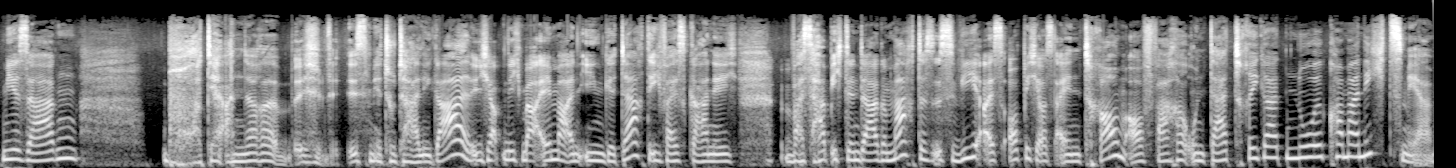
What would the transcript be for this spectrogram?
mir sagen, Boah, der andere ist mir total egal. Ich habe nicht mal einmal an ihn gedacht. Ich weiß gar nicht, was habe ich denn da gemacht? Das ist wie, als ob ich aus einem Traum aufwache und da triggert 0, nichts mehr.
